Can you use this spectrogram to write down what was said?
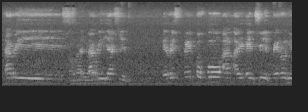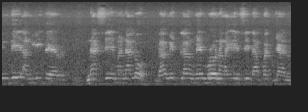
Tari Okay. Tari Yasin. Irespeto ko ang INC pero hindi ang leader na si Manalo. Gamit lang membro ng INC dapat dyan.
